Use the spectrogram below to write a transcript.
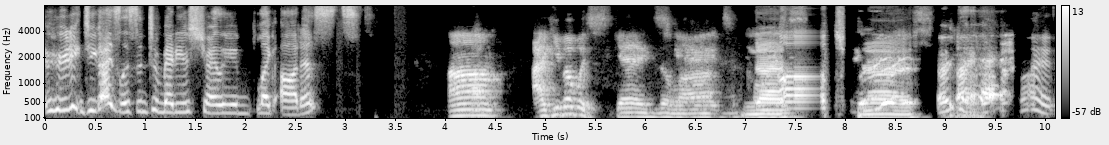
who do, do you guys listen to? Many Australian like artists. Um, I keep up with Skegss a lot. Nice. Oh, Nice. okay, right.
